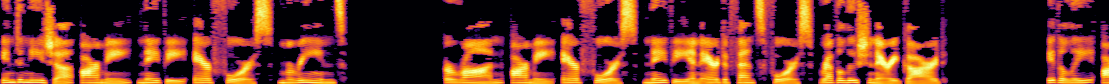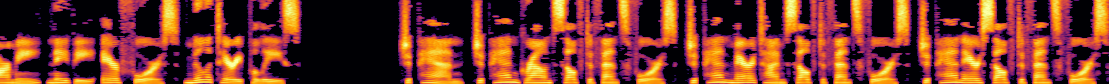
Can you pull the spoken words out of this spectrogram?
Indonesia, Army, Navy, Air Force, Marines. Iran, Army, Air Force, Navy and Air Defense Force, Revolutionary Guard Italy, Army, Navy, Air Force, Military Police Japan, Japan Ground Self-Defense Force, Japan Maritime Self-Defense Force, Japan Air Self-Defense Force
